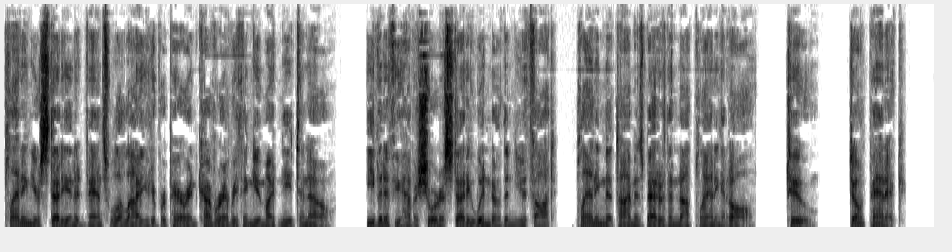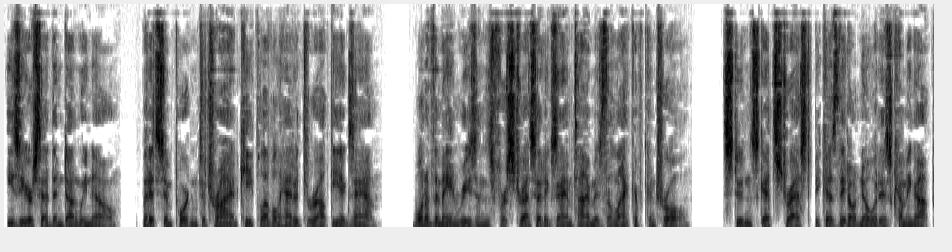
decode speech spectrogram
Planning your study in advance will allow you to prepare and cover everything you might need to know. Even if you have a shorter study window than you thought, planning that time is better than not planning at all. 2. Don't panic. Easier said than done we know, but it's important to try and keep level-headed throughout the exam. One of the main reasons for stress at exam time is the lack of control. Students get stressed because they don't know what is coming up.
